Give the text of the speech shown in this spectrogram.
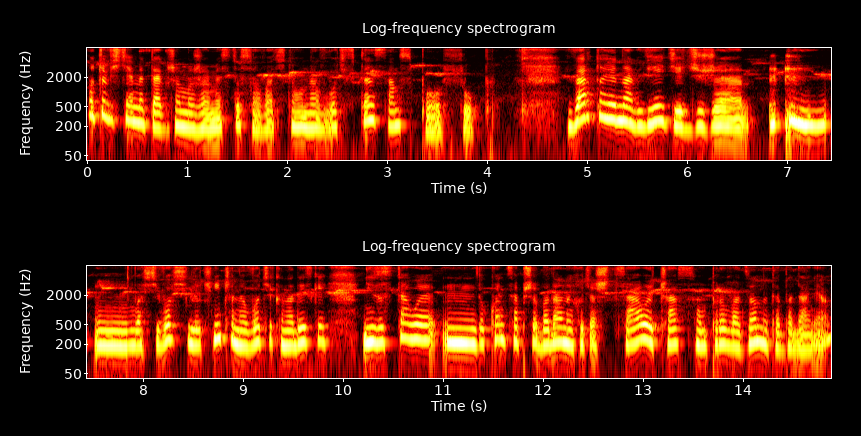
Oczywiście my także możemy stosować tą nawłoć w ten sam sposób. Warto jednak wiedzieć, że mm, właściwości lecznicze nawłoci kanadyjskiej nie zostały mm, do końca przebadane, chociaż cały czas są prowadzone te badania,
